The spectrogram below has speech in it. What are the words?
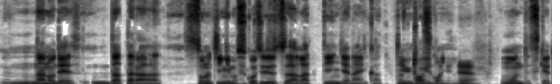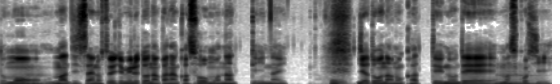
なので、だったら、その賃金も少しずつ上がっていいんじゃないかっていうふうに思うんですけども、ねうん、まあ、実際の数字を見ると、なかなかそうもなっていないじゃあどうなのかっていうので、まあ、少し、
